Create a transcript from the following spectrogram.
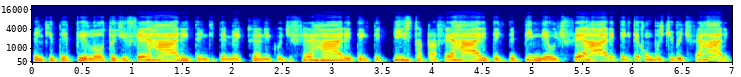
tem que ter piloto de Ferrari, tem que ter mecânico de Ferrari, tem que ter pista para Ferrari, tem que ter pneu de Ferrari, tem que ter combustível de Ferrari.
